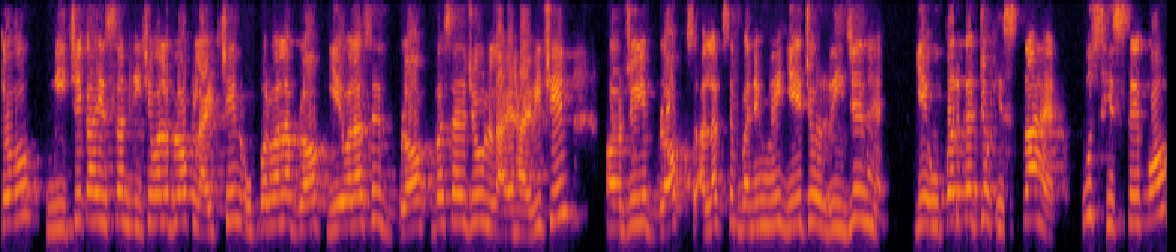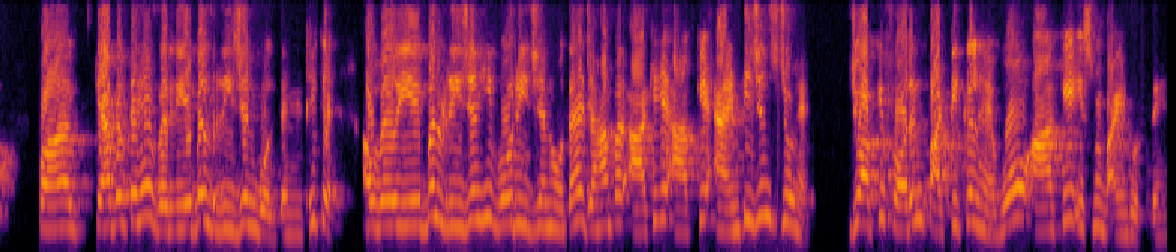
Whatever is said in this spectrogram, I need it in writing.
तो नीचे का हिस्सा, नीचे वाला ब्लॉक लाइट चेन ऊपर वाला ब्लॉक ये वाला से ब्लॉक बस है जो हैवी चेन और जो ये ब्लॉक्स अलग से बने हुए ये जो रीजन है, ये ऊपर का जो हिस्सा है, उस हिस्से को क्या बोलते हैं वेरिएबल रीजन बोलते हैं, ठीक है? अब वेरिएबल रीजन ही वो रीजन होता है जहाँ पर आके आपके एंटीजन जो है, जो आपके फॉरेन पार्टिकल हैं, वो आके इसमें बाइंड होते हैं,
